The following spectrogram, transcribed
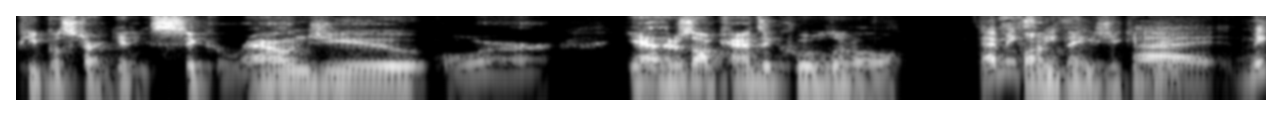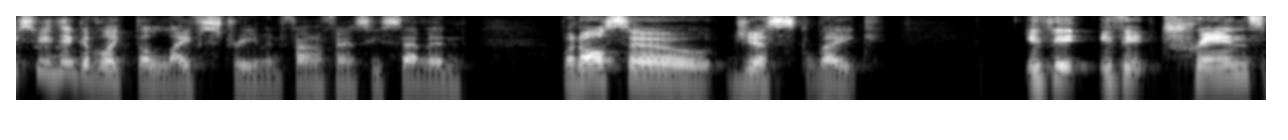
people start getting sick around you, or yeah, there's all kinds of cool little That makes fun me things think, you can do. uh, Makes me think of like the life stream in Final Fantasy VII, but also just like if it if it trans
